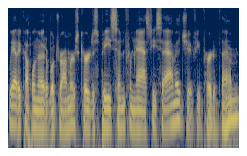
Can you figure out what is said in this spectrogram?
We had a couple notable drummers, Curtis Beeson from Nasty Savage, if you've heard of them.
